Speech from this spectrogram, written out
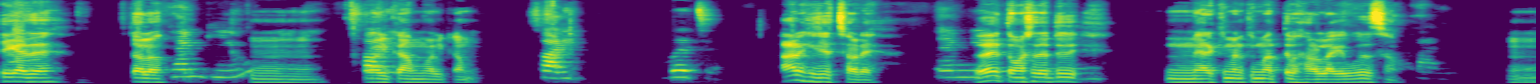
ঠিক আছে চলো. হুম ওয়েলকাম ওয়েলকাম. হয়েছে। আর কিসের ছড়ে এই, তোমার সাথে একটু- আর কি মার্কি মারতে ভালো লাগে বুঝেছ হুম।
